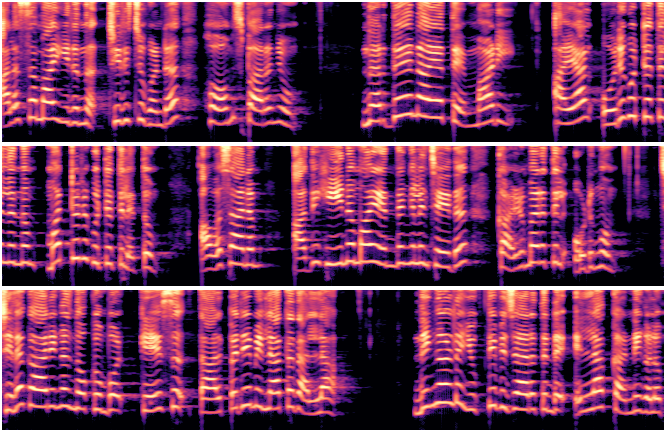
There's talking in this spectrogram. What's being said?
അലസമായി ഇരുന്ന് ചിരിച്ചുകൊണ്ട് ഹോംസ് പറഞ്ഞു നിർദ്ദയനായ തെമ്മാടി അയാൾ ഒരു കുറ്റത്തിൽ നിന്നും മറ്റൊരു കുറ്റത്തിലെത്തും അവസാനം അതിഹീനമായ എന്തെങ്കിലും ചെയ്ത് കഴുമരത്തിൽ ഒടുങ്ങും. ചില കാര്യങ്ങൾ നോക്കുമ്പോൾ കേസ് താല്പര്യമില്ലാത്തതല്ല നിങ്ങളുടെ യുക്തി വിചാരത്തിന്റെ എല്ലാ കണ്ണികളും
